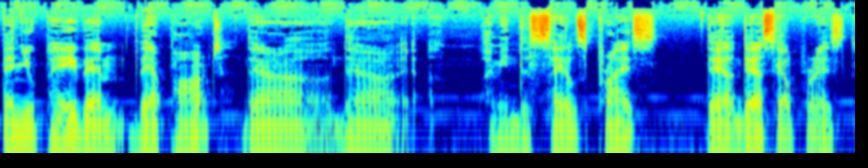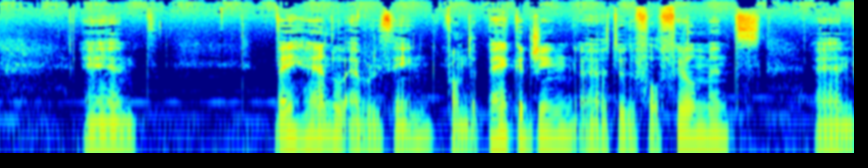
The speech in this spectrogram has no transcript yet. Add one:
Then you pay them their part, their their, I mean, the sales price, their their sale price, and they handle everything from the packaging uh, to the fulfillments. And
